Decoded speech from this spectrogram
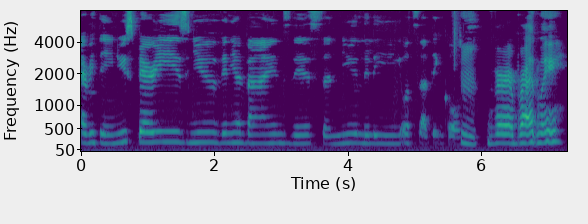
everything, new Sperry's, new vineyard vines, this and new lily. What's that thing called? Hmm. Vera Bradley.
